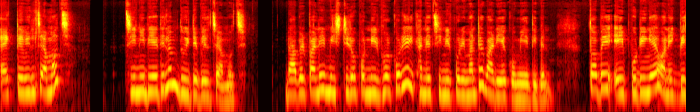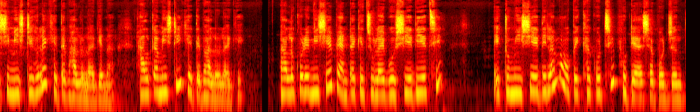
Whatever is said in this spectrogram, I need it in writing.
এক টেবিল চামচ। চিনি দিয়ে দিলাম দুই টেবিল চামচ। ডাবের পানির মিষ্টির ওপর নির্ভর করে এখানে চিনির পরিমাণটা বাড়িয়ে কমিয়ে দিবেন। তবে এই পুডিংয়ে অনেক বেশি মিষ্টি হলে খেতে ভালো লাগে না। হালকা মিষ্টি খেতে ভালো লাগে। ভালো করে মিশিয়ে প্যানটাকে চুলায় বসিয়ে দিয়েছি। একটু মিশিয়ে দিলাম, অপেক্ষা করছি ফুটে আসা পর্যন্ত।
